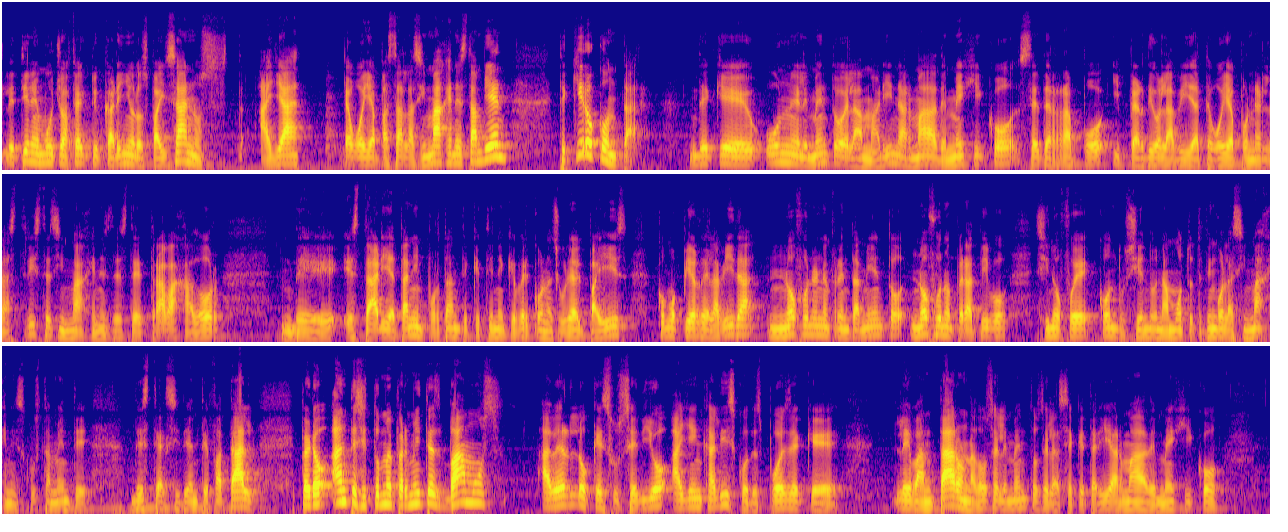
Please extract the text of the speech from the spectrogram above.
le tienen mucho afecto y cariño a los paisanos. Allá te voy a pasar las imágenes también. Te quiero contar de que un elemento de la Marina Armada de México se derrapó y perdió la vida. Te voy a poner las tristes imágenes de este trabajador de esta área tan importante que tiene que ver con la seguridad del país, cómo pierde la vida. No fue en un enfrentamiento, no fue un operativo, sino fue conduciendo una moto. Te tengo las imágenes justamente de este accidente fatal. Pero antes, si tú me permites, vamos a ver lo que sucedió allí en Jalisco después de que levantaron a dos elementos de la Secretaría Armada de México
